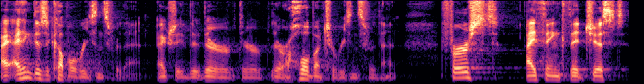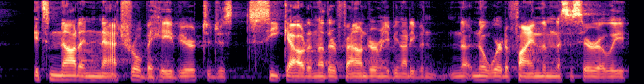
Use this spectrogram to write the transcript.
I, I think there's a couple reasons for that. Actually, there, there there there are a whole bunch of reasons for that. First, I think that just it's not a natural behavior to just seek out another founder, maybe not even know where to find them necessarily.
